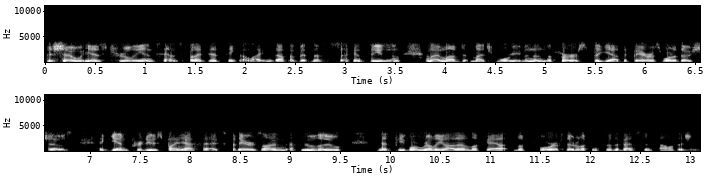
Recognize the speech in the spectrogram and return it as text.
The show is truly intense, but I did think it lightened up a bit in the second season, and I loved it much more even than the first. But yeah, The Bear is one of those shows, again, produced by FX, but airs on Hulu, that people really ought to look out look for if they're looking for the best in television.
